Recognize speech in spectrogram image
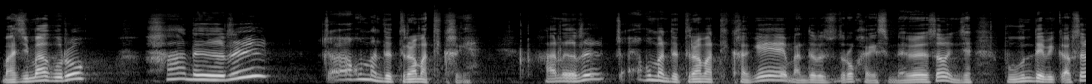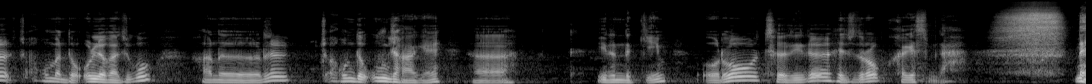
마지막으로 하늘을 조금만 더 드라마틱하게 하늘을 조금만 더 드라마틱하게 만들어 주도록 하겠습니다. 그래서 이제 부분 대비 값을 조금만 더 올려 가지고 하늘을 조금 더 웅장하게 어, 이런 느낌으로 처리를 해 주도록 하겠습니다. 네,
